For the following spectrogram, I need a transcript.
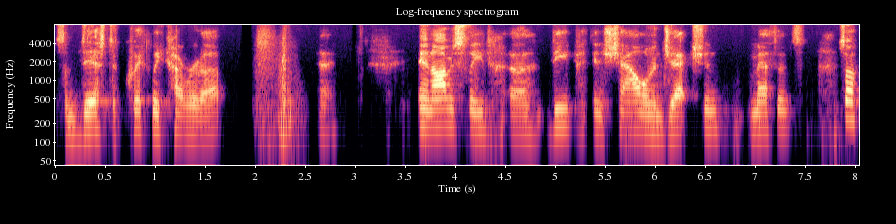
some disc to quickly cover it up. And obviously uh, deep and shallow injection methods. So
